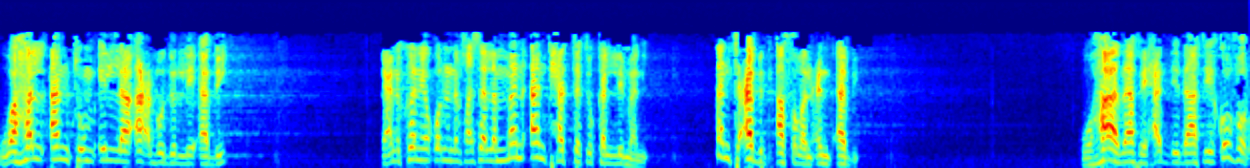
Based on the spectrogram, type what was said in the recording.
وهل أنتم إلا أعبد لأبي؟ يعني كان يقول النبي صلى الله عليه وسلم من أنت حتى تكلمني؟ أنت عبد أصلا عند أبي. وهذا في حد ذاته كفر.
